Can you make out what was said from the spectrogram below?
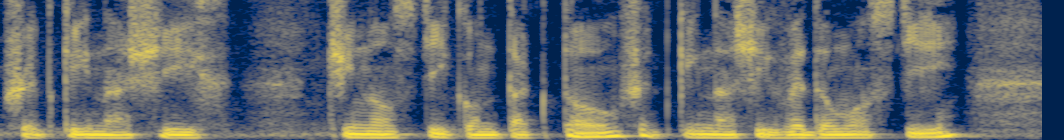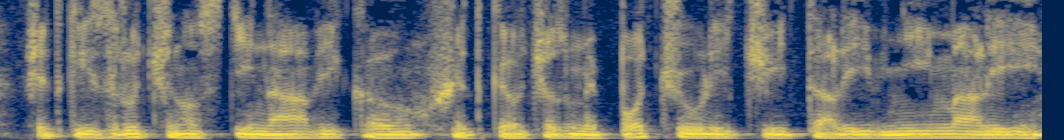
všetkých našich činností, kontaktov, všetkých našich vedomostí, všetkých zručností, návykov, všetkého, čo sme počuli, čítali, vnímali,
